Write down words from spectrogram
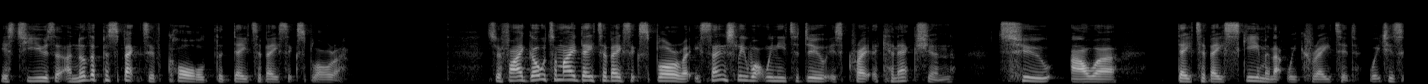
is to use another perspective called the Database Explorer. So if I go to my Database Explorer, essentially what we need to do is create a connection to our database schema that we created, which is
